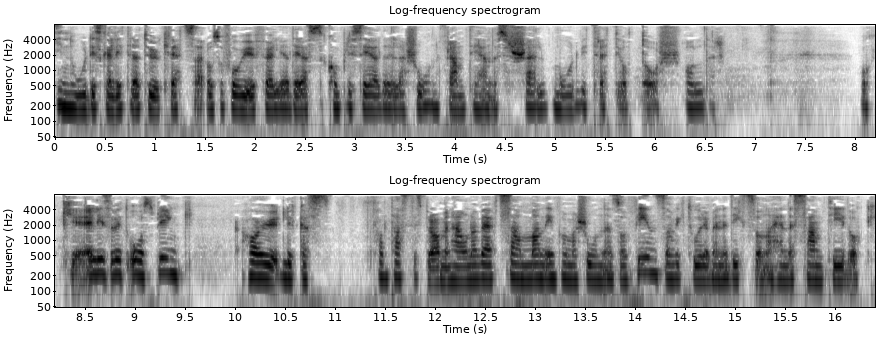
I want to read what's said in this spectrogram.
i nordiska litteraturkretsar. Och så får vi ju följa deras komplicerade relation fram till hennes självmord vid 38 års ålder. Och Elisabeth Åsbrink har ju lyckats fantastiskt bra med den här. Hon har vävt samman informationen som finns om Victoria Benediktsson och hennes samtid och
